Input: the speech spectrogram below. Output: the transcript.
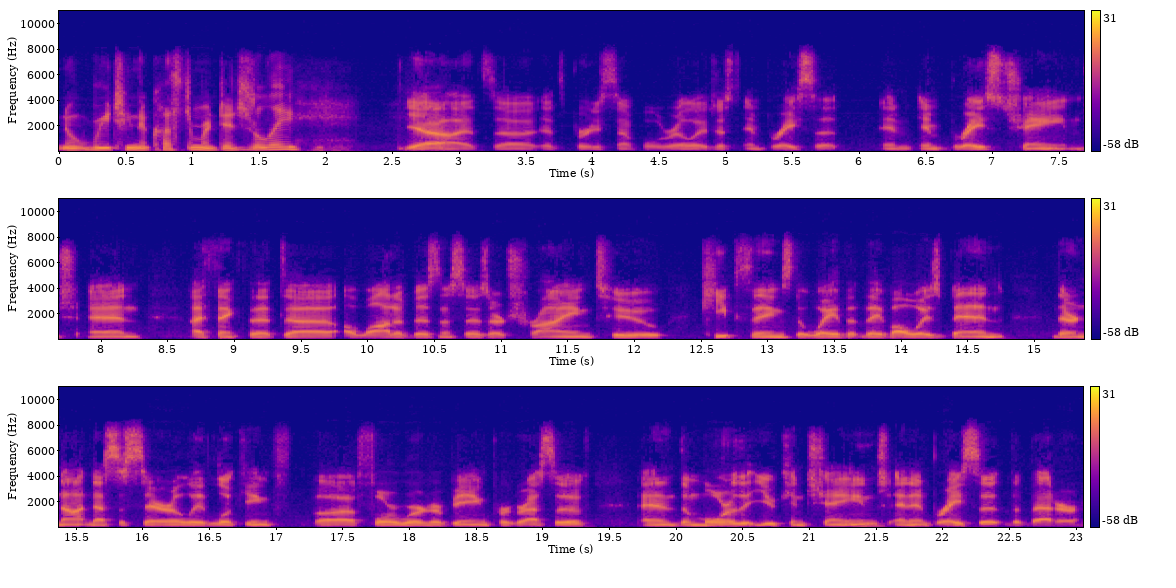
know reaching the customer digitally? Yeah, it's uh, it's pretty simple, really. Just embrace it and embrace change. And I think that uh, a lot of businesses are trying to keep things the way that they've always been. They're not necessarily looking uh, forward or being progressive. And the more that you can change and embrace it, the better.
